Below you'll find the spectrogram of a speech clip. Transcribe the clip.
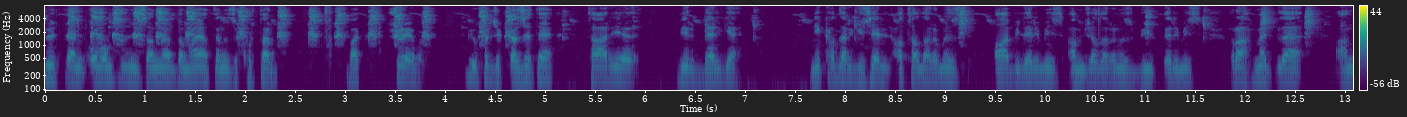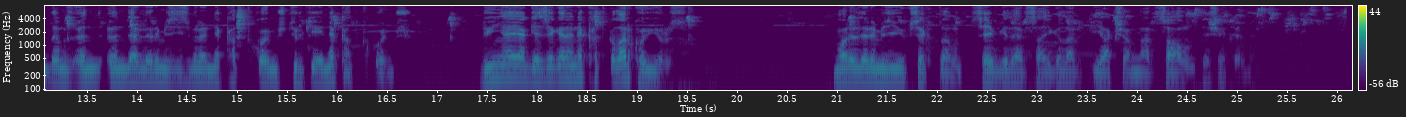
Lütfen olumsuz insanlardan hayatınızı kurtarın. Bak şuraya bak. Bir ufacık gazete, tarihi bir belge. Ne kadar güzel atalarımız, abilerimiz, amcalarımız, büyüklerimiz, rahmetle andığımız ön- önderlerimiz İzmir'e ne katkı koymuş, Türkiye'ye ne katkı koymuş. Dünyaya, gezegene ne katkılar koyuyoruz. Morallerimizi yüksek tutalım. Sevgiler, saygılar, iyi akşamlar. Sağ olun, teşekkür ederim.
